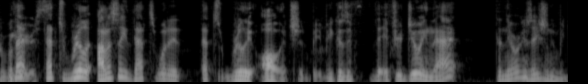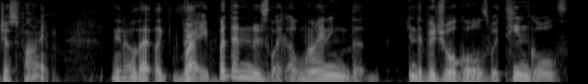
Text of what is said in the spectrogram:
well, that, careers. that's really honestly that's what it that's really all it should be because if if you're doing that then the organization can be just fine you know that like that, right. But then there's like aligning the individual goals with team goals.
